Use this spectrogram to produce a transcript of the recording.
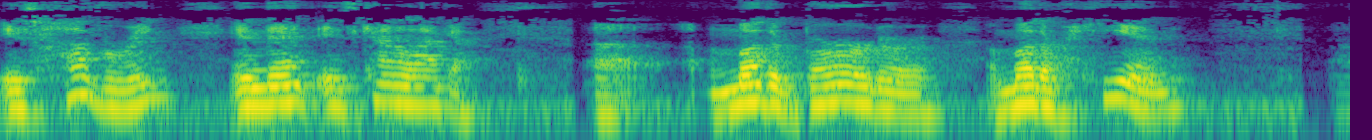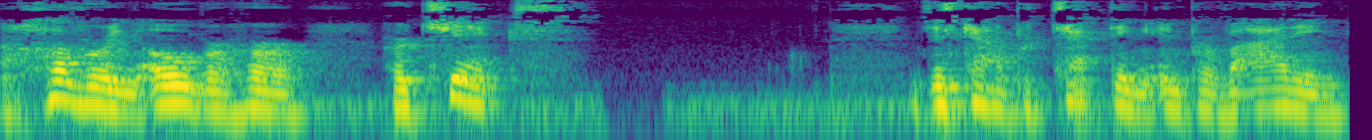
is hovering, and that is kind of like a, uh, a mother bird or a mother hen uh, hovering over her, her chicks just kind of protecting and providing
